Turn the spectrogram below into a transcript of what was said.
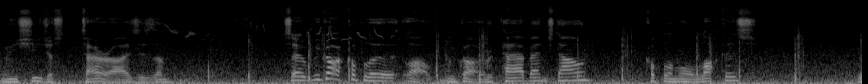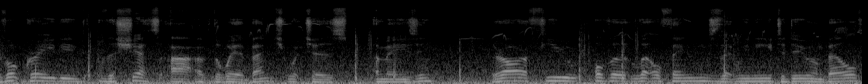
I mean, she just terrorizes them. So we've got a couple of, well, we've got a repair bench down, a couple of more lockers, We've upgraded the shit out of the weir bench, which is amazing. There are a few other little things that we need to do and build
